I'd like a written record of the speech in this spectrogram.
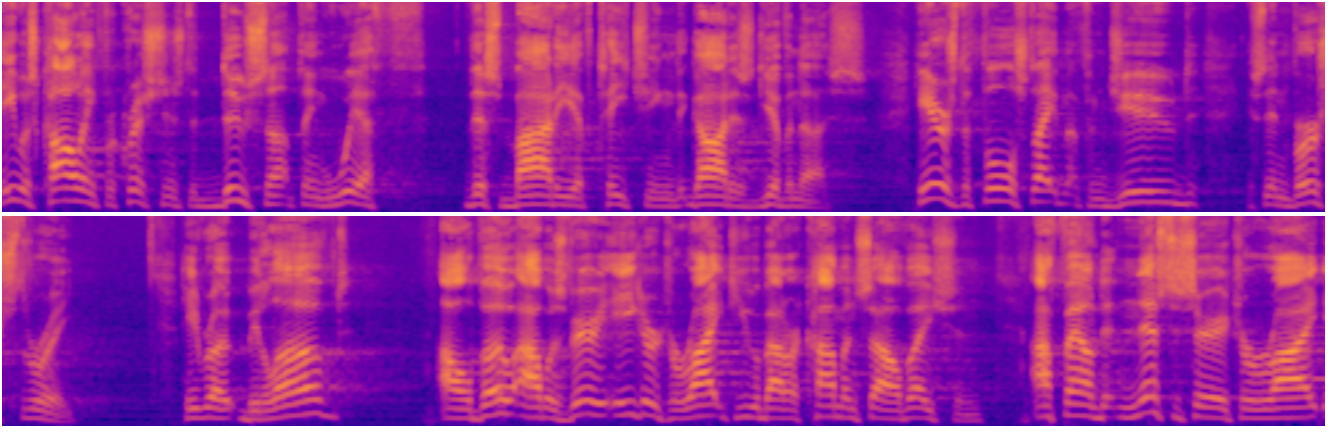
He was calling for Christians to do something with this body of teaching that God has given us. Here's the full statement from Jude. It's in verse 3. He wrote, Beloved, although I was very eager to write to you about our common salvation, I found it necessary to write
